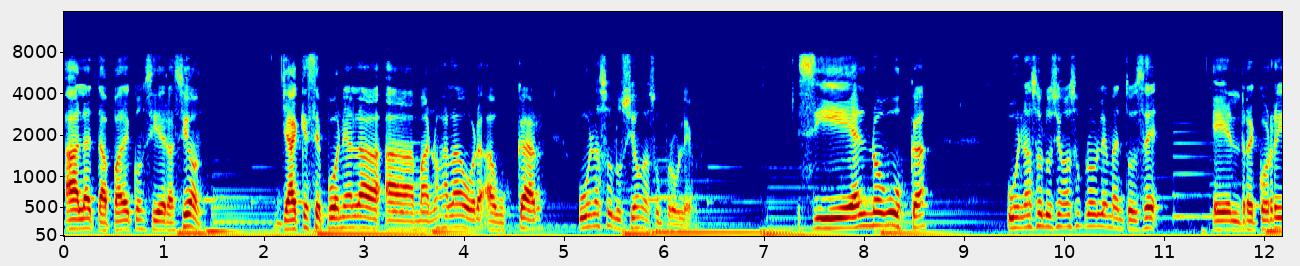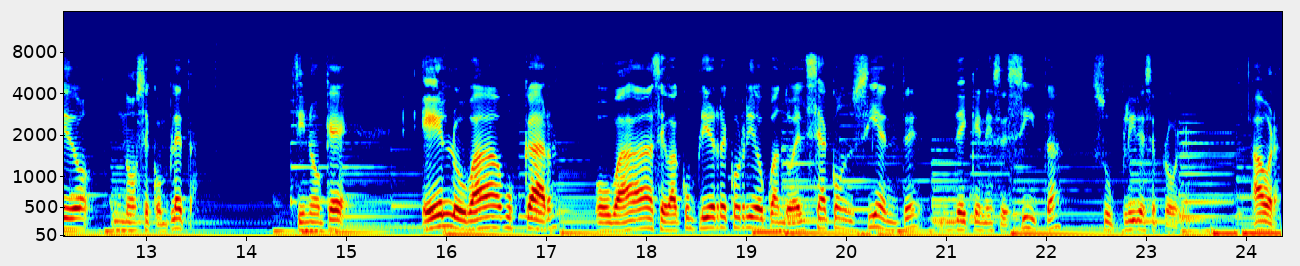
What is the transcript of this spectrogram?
a la etapa de consideración, ya que se pone a, manos a la hora a buscar una solución a su problema. Si él no busca una solución a su problema, entonces el recorrido no se completa, sino que él lo va a buscar o va, se va a cumplir el recorrido cuando él sea consciente de que necesita suplir ese problema. Ahora,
